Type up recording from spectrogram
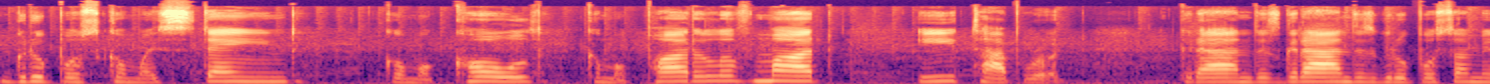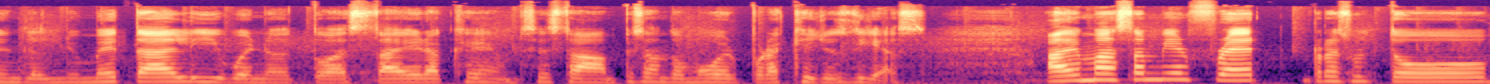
grupos como Stained, como Cold, como Puddle of Mud y Taproot. Grandes, grandes grupos también del New Metal y bueno, toda esta era que se estaba empezando a mover por aquellos días. Además también Fred resultó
